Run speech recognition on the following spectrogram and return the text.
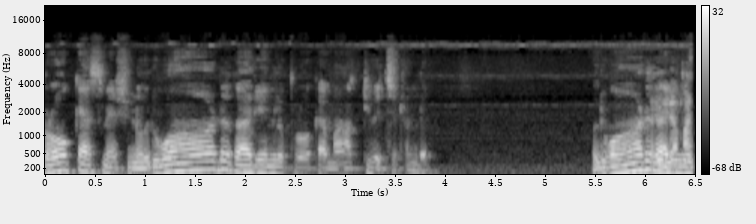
പ്രോകാസ്റ്റിനേഷൻ ഒരുപാട് കാര്യങ്ങൾ പ്രോക്കാ മാറ്റി വെച്ചിട്ടുണ്ട്. ഒരുപാട് കാര്യങ്ങൾ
